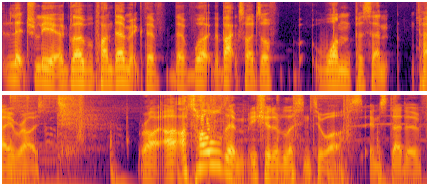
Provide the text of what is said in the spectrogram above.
literally a global pandemic, they've they've worked the backsides off one percent pay rise. Right, I, I, told him he should have listened to us instead of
